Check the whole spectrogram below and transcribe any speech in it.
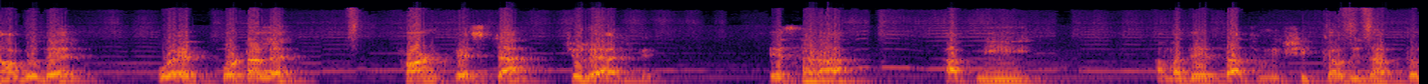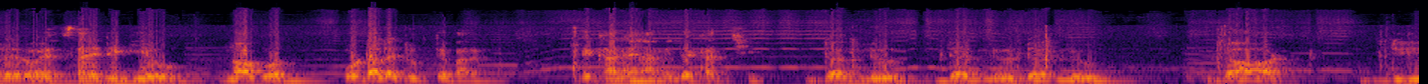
নগদের ওয়েব পোর্টালের ফ্রন্ট পেজটা চলে আসবে। এছাড়া আপনি আমাদের প্রাথমিক শিক্ষা অধিদপ্তরের ওয়েবসাইটে গিয়েও নগদ পোর্টালে ঢুকতে পারেন। এখানে আমি দেখাচ্ছি W W W dot D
